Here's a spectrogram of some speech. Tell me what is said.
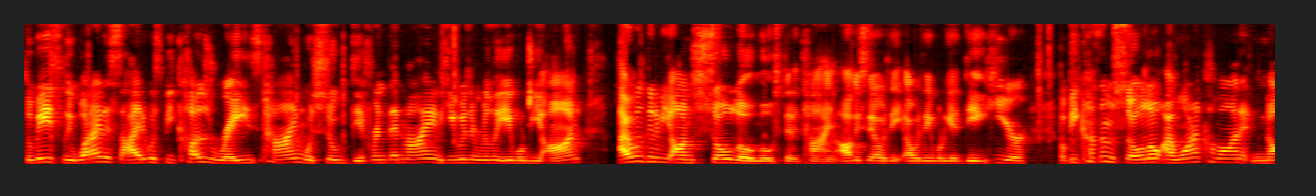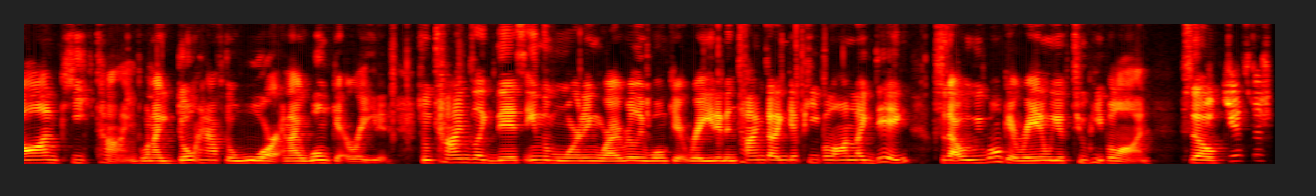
So basically, what I decided was because Ray's time was so different than mine, he wasn't really able to be on, I was going to be on solo most of the time. Obviously, I was I was able to get dig here, but because I'm solo, I want to come on at non-peak times when I don't have to war and I won't get raided. So times like this in the morning where I really won't get raided, and times that I can get people on like dig, so that way we won't get raided and we have two people on. So just as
